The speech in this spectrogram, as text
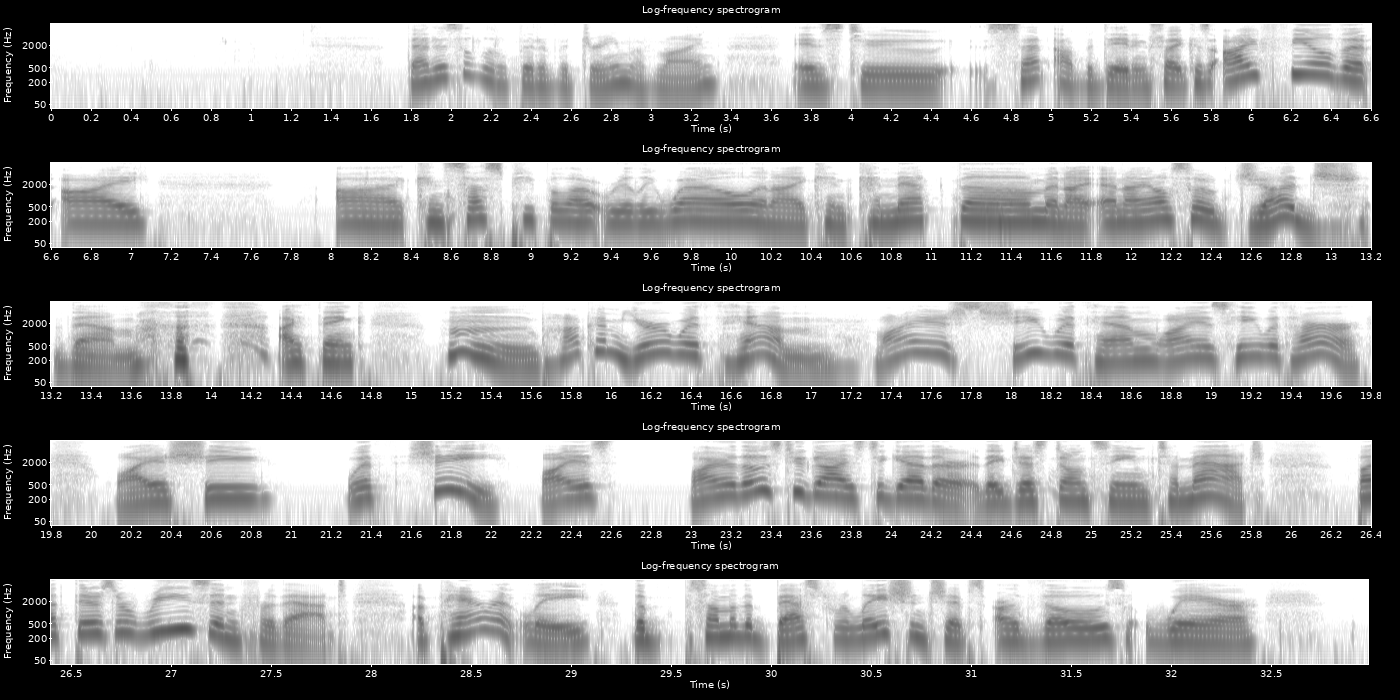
That is a little bit of a dream of mine, is to set up a dating site because I feel that I uh, can suss people out really well, and I can connect them, and I and I also judge them. I think, hmm, how come you're with him? Why is she with him? Why is he with her? Why is she with she. Why is why are those two guys together? They just don't seem to match. But there's a reason for that. Apparently, the some of the best relationships are those where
